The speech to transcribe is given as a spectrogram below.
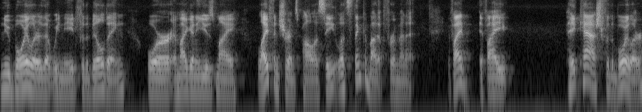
new boiler that we need for the building or am I going to use my life insurance policy? Let's think about it for a minute. If I if I pay cash for the boiler,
